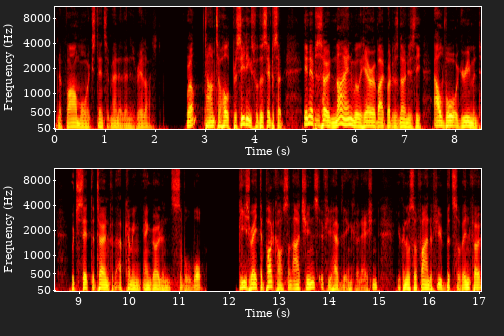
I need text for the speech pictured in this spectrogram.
in a far more extensive manner than is realized. Well, time to halt proceedings for this episode. In episode 9, we'll hear about what was known as the Alvor Agreement, which set the tone for the upcoming Angolan civil war. Please rate the podcast on iTunes if you have the inclination. You can also find a few bits of info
